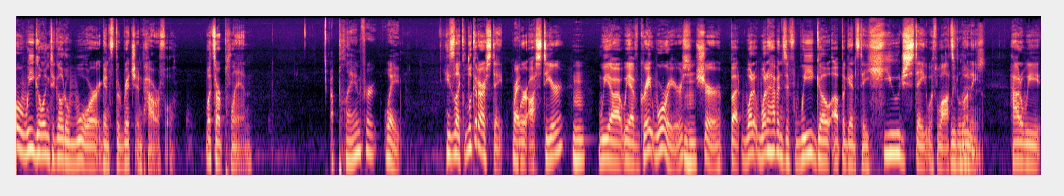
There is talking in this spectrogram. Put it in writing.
are we going to go to war against the rich and powerful? What's our plan? A plan for. Wait. He's like, look at our state. Right. We're austere. Mm-hmm. We are. We have great warriors, mm-hmm. sure. But what what happens if we go up against a huge state with lots We of money? lose. How do we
